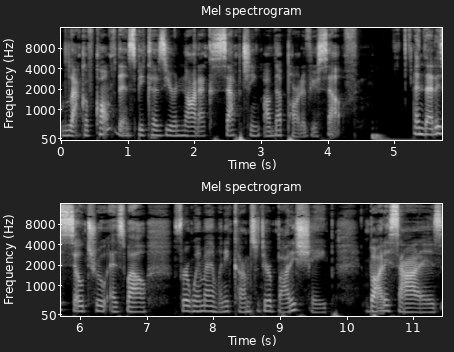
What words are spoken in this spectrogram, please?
lack of confidence because you're not accepting of that part of yourself. And that is so true as well for women when it comes to their body shape, body size,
